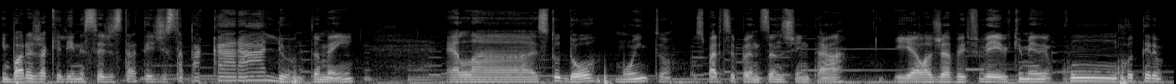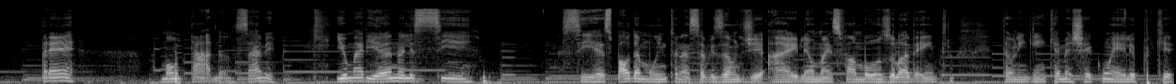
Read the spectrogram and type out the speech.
Embora Jaqueline seja estrategista pra caralho também, ela estudou muito os participantes antes de entrar e ela já veio que com um roteiro pré-montado, sabe? E o Mariano, ele se se respalda muito nessa visão de ah, ele é o mais famoso lá dentro, então ninguém quer mexer com ele porque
